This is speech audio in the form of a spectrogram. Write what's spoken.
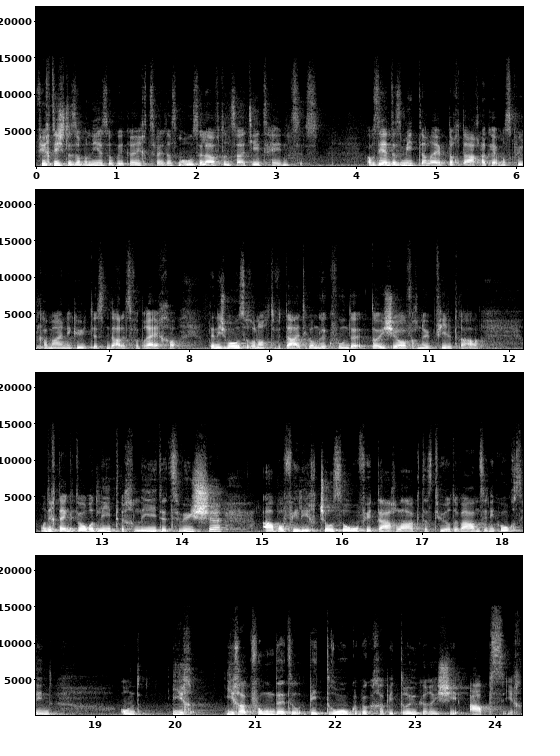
vielleicht ist das aber nie so bei Gerichtsfällen, dass man rausläuft und sagt, jetzt haben sie es. Aber sie haben das miterlebt. Nach der Anklage hat man das Gefühl, meine Güte, das sind alles Verbrecher. Dann ist man nach der Verteidigung und gefunden, da ist ja einfach nicht viel dran. Und ich denke, die Wahrheit liegt ein bisschen dazwischen, aber vielleicht schon so für die Anklage, dass die Hürden wahnsinnig hoch sind. Und ich, ich habe gefunden, Betrug, wirklich eine betrügerische Absicht,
